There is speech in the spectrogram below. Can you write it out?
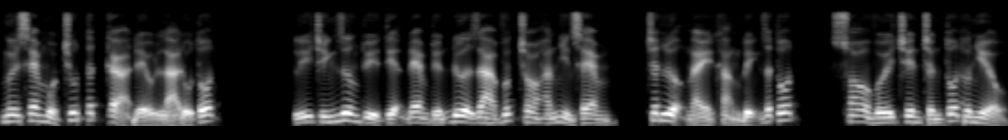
ngươi xem một chút tất cả đều là đồ tốt lý chính dương tùy tiện đem tuyến đưa ra vứt cho hắn nhìn xem, chất lượng này khẳng định rất tốt, so với trên trấn tốt hơn nhiều.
